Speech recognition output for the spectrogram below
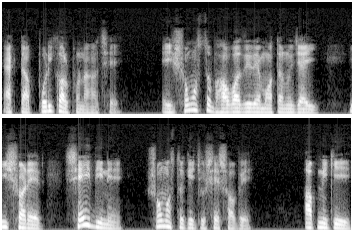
একটা পরিকল্পনা আছে। এই সমস্ত ভাওবাদীদের মতানুযায়ী ঈশ্বরের সেই দিনে সমস্ত কিছু শেষ হবে। আপনি কি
